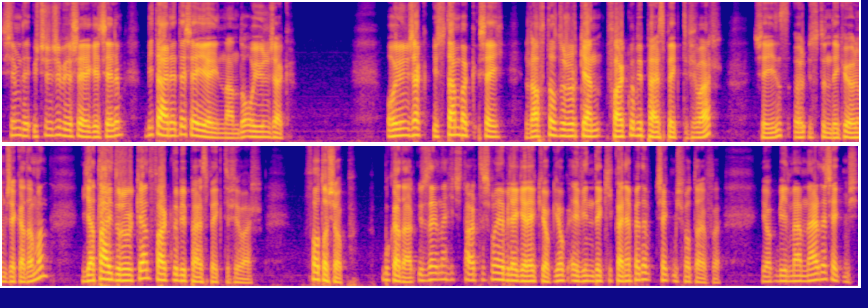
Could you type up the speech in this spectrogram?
şimdi üçüncü bir şeye geçelim. Bir tane de şey yayınlandı oyuncak. Oyuncak üstten bak şey rafta dururken farklı bir perspektifi var. Şeyin üstündeki örümcek adamın. Yatay dururken farklı bir perspektifi var. Photoshop. Bu kadar. Üzerine hiç tartışmaya bile gerek yok. Yok evindeki kanepede çekmiş fotoğrafı. Yok bilmem nerede çekmiş.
